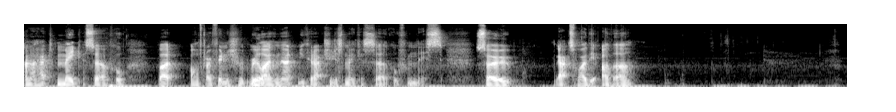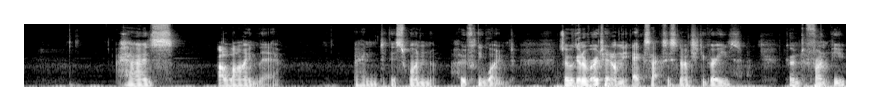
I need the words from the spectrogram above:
And I had to make a circle, but after I finished realizing that, you could actually just make a circle from this. So that's why the other has a line there. And this one hopefully won't. So we're going to rotate on the x-axis 90 degrees, go into front view,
